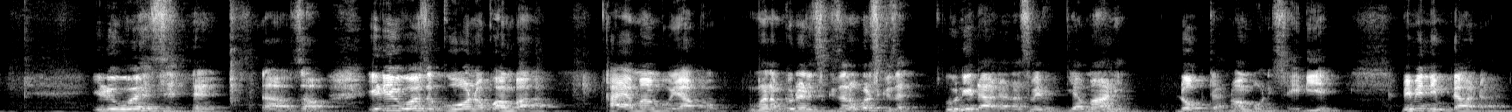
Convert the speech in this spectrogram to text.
ili uweze sawa sawa, ili uweze kuona kwamba haya mambo yapo. Mwanamke unayenisikiliza, naomba nisikilize. Huyu ni dada anasema hivi, jamani, dokta, naomba unisaidie. Mimi ni mdada,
